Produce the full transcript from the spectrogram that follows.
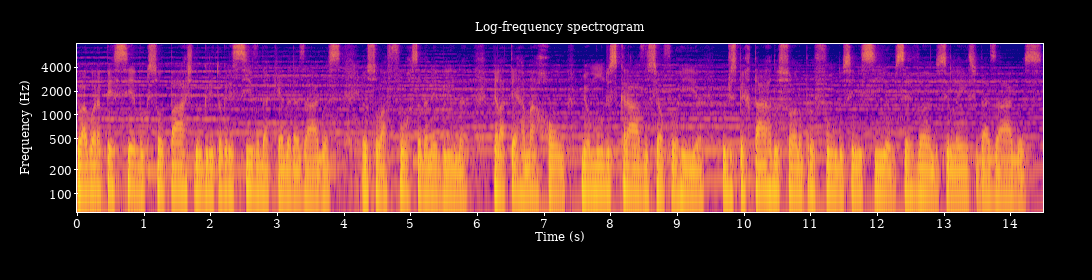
Eu agora percebo que sou parte do grito agressivo da queda das águas. Eu sou a força da neblina. Pela terra marrom, meu mundo escravo se alforria. O despertar do sono profundo se inicia observando o silêncio das águas.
